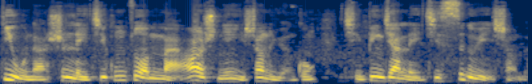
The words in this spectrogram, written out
第五呢是累计工作满二十年以上的员工，请病假累计四个月以上的。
